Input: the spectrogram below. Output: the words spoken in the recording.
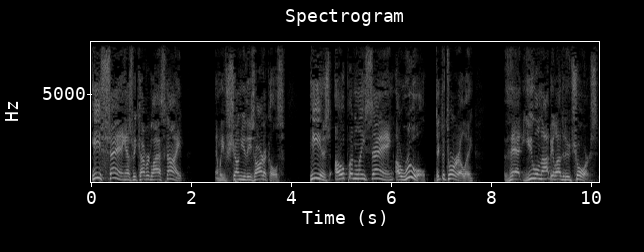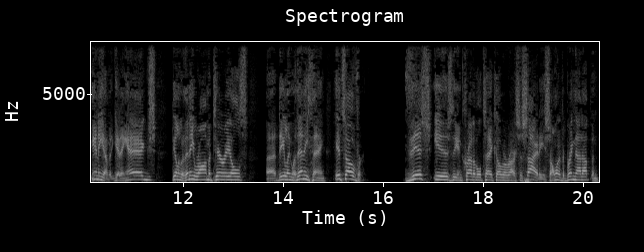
He's saying, as we covered last night, and we've shown you these articles, he is openly saying a rule, dictatorially, that you will not be allowed to do chores, any of it, getting eggs, dealing with any raw materials, uh, dealing with anything. It's over. This is the incredible takeover of our society. So I wanted to bring that up and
